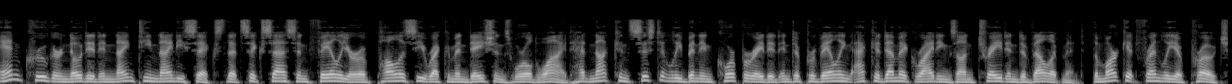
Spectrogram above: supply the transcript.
Anne Krueger noted in 1996 that success and failure of policy recommendations worldwide had not consistently been incorporated into prevailing academic writings on trade and development. The market friendly approach,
